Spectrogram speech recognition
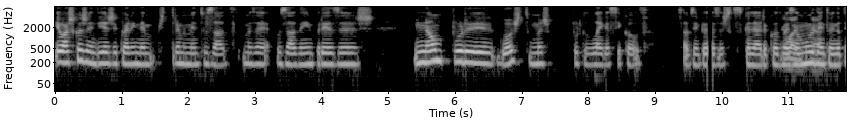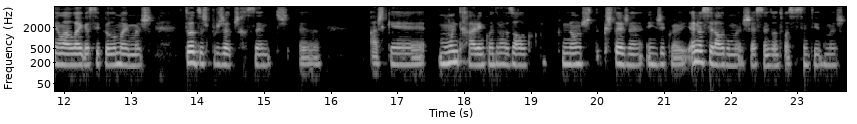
eu acho que hoje em dia jQuery ainda é extremamente usado, mas é usado em empresas não por eh, gosto, mas por legacy code. Sabes, empresas que se calhar a codebase não muda, então ainda tem lá legacy pelo meio, mas todos os projetos recentes uh, acho que é muito raro encontrar algo que não que esteja em jQuery, a não ser algumas exceções onde faça sentido, mas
